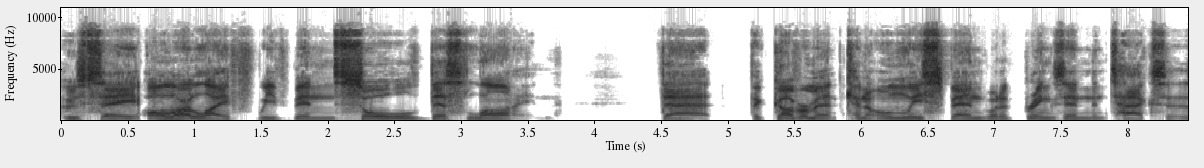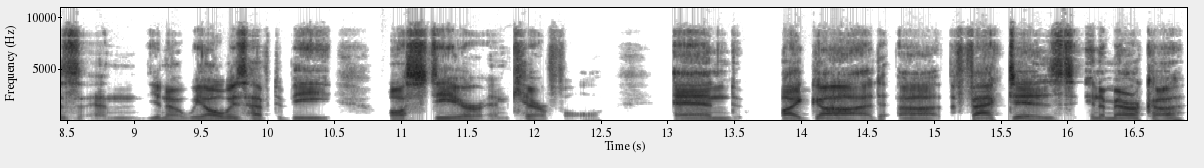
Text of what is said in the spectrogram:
who say, all our life we've been sold this line that the government can only spend what it brings in in taxes. And, you know, we always have to be austere and careful. And by God, uh, the fact is, in America,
